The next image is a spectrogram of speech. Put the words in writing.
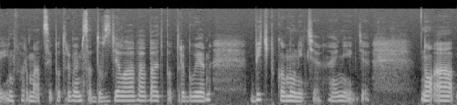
tie informácie, potrebujem sa dovzdelávať, potrebujem byť v komunite hej, niekde. No a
